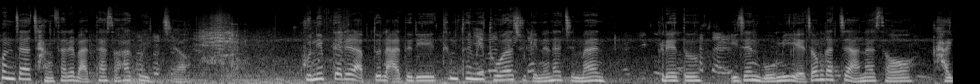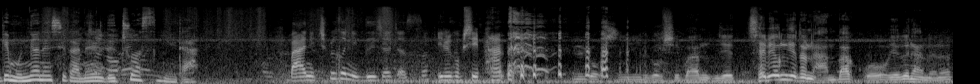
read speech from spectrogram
혼자 장사를 맡아서 하고 있죠. 군입대를 앞둔 아들이 틈틈이 도와주기는 하지만 그래도 이젠 몸이 예전 같지 않아서 가게 문 여는 시간을 늦추었습니다. 많이 출근이 늦어졌어. 7시 반. 7시, 7시 반 이제 새벽 일은 안 받고 왜 그러냐면은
